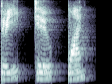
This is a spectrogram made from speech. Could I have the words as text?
Three, two, one.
